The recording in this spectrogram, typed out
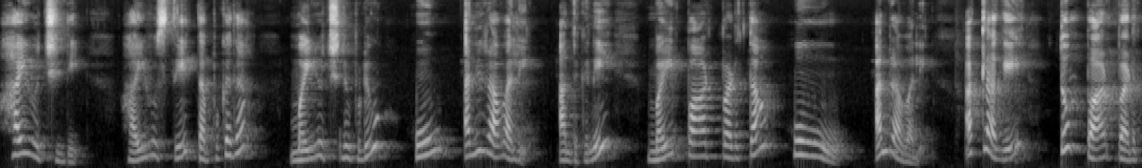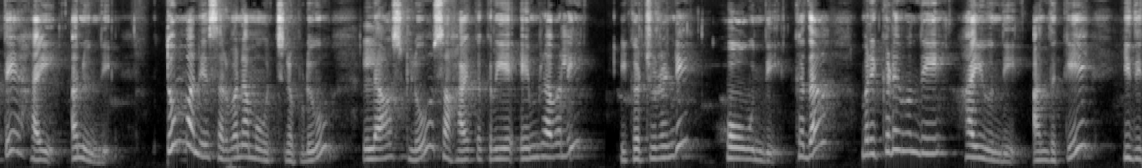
హై వచ్చింది. హై వస్తే తప్పు కదా? మై వచ్చినప్పుడు హూ అని రావాలి. అందుకని మై పాట్ పడతా హూ అని రావాలి. అట్లాగే తుమ్ పాట్ పడితే హై అని ఉంది తుమ్ అనే సర్వనామం వచ్చినప్పుడు లాస్ట్లో సహాయక క్రియ ఏం రావాలి? ఇక్కడ చూడండి హో ఉంది కదా మరి ఇక్కడే ఉంది హై ఉంది. అందుకే ఇది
